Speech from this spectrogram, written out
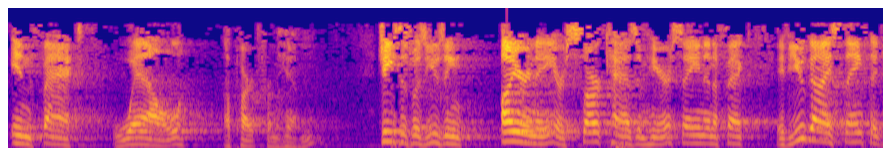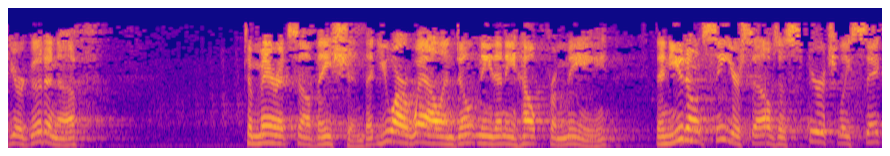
in fact, well apart from him. Jesus was using irony or sarcasm here, saying, in effect, if you guys think that you're good enough to merit salvation, that you are well and don't need any help from me, then you don't see yourselves as spiritually sick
